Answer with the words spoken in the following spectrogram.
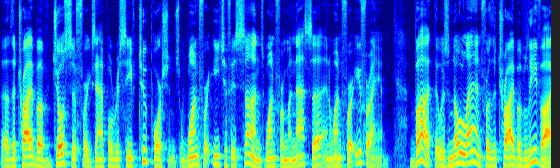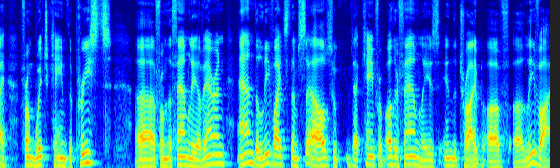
Uh, the tribe of Joseph, for example, received two portions, one for each of his sons, one for Manasseh and one for Ephraim. But there was no land for the tribe of Levi, from which came the priests, uh, from the family of Aaron, and the Levites themselves who, that came from other families in the tribe of uh, Levi.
